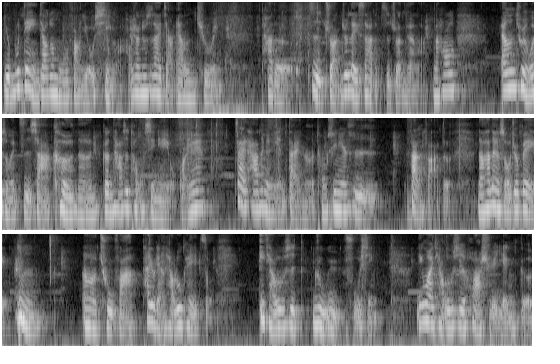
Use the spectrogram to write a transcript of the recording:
有部电影叫做《模仿游戏》嘛，好像就是在讲 Alan Turing 他的自传，就类似他的自传这样啦。然后 Alan Turing 为什么会自杀？可能跟他是同性恋有关，因为在他那个年代呢，同性恋是犯法的。然后他那个时候就被。嗯，处罚他有两条路可以走，一条路是入狱服刑，另外一条路是化学阉割。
